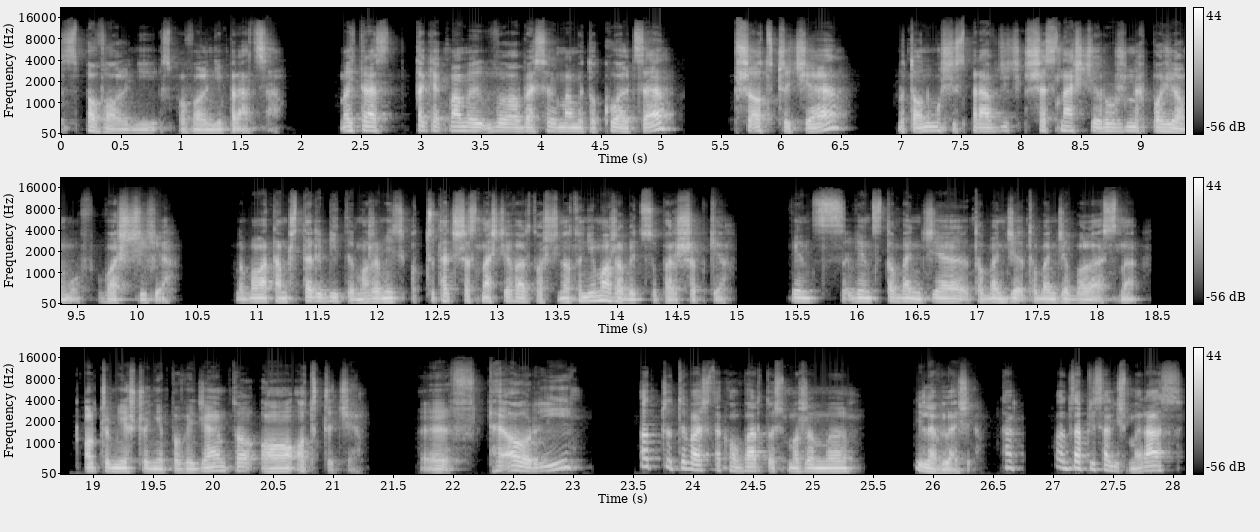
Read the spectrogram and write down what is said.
spowolni, spowolni pracę. No i teraz, tak jak mamy, wyobraź sobie, mamy to QLC, przy odczycie, no to on musi sprawdzić 16 różnych poziomów właściwie. No bo ma tam 4 bity, może mieć odczytać 16 wartości, no to nie może być super szybkie. Więc, więc to, będzie, to, będzie, to będzie bolesne. O czym jeszcze nie powiedziałem, to o odczycie. Y, w teorii odczytywać taką wartość możemy ile wlezie. Tak, zapisaliśmy raz,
